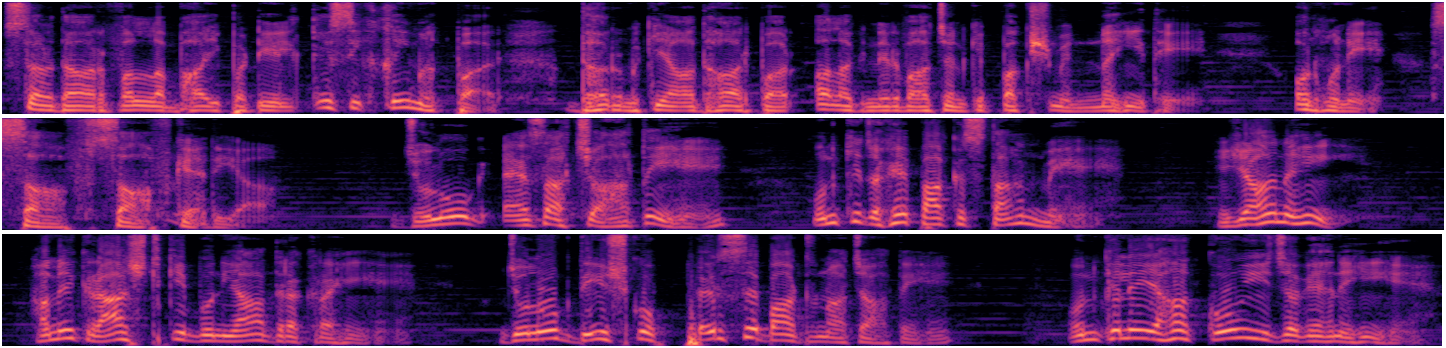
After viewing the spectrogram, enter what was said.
सरदार वल्लभ भाई पटेल किसी कीमत पर, धर्म के आधार पर अलग निर्वाचन के पक्ष में नहीं थे। उन्होंने साफ़ साफ़ कह दिया। जो लोग ऐसा चाहते हैं, उनकी जगह पाकिस्तान में है। यह नहीं, हम एक राष्ट्र की बुनियाद रख रहे हैं। जो लोग देश को फिर से बांटना चाहते हैं, उनके लिए यहाँ कोई जगह नहीं है।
